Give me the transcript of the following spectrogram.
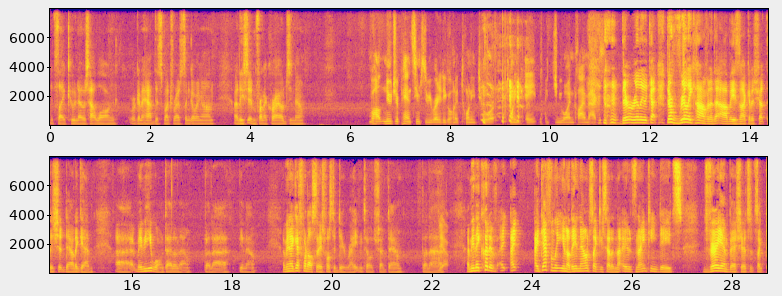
it's like who knows how long we're going to have this much wrestling going on, at least in front of crowds, you know. Well, New Japan seems to be ready to go on a 22 or 28 G1 climax. they're really they're really confident that Abe is not going to shut this shit down again. Uh, maybe he won't. I don't know, but uh, you know, I mean, I guess what else are they supposed to do, right? Until it's shut down. But uh, yeah, I mean, they could have. I, I, I definitely, you know, they announced like you said, it's 19 dates. It's very ambitious. It's like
